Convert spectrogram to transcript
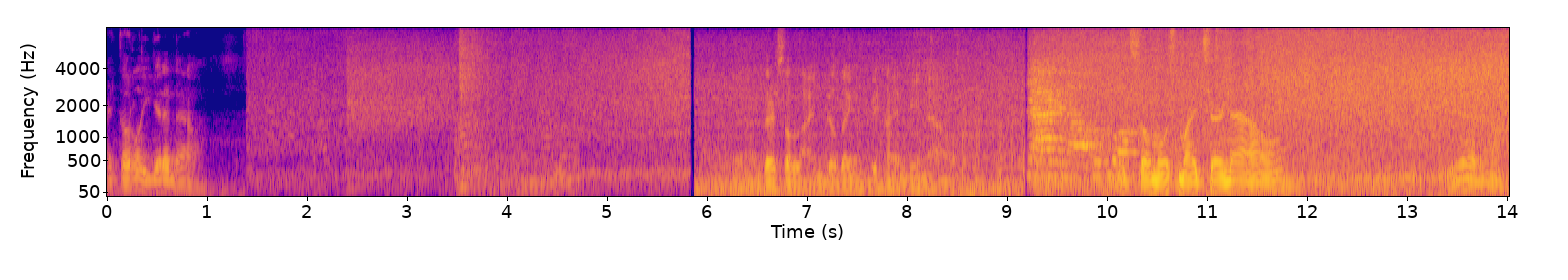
I totally get it now. Yeah, there's a line building up behind me now. It's almost my turn now. Yeah.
